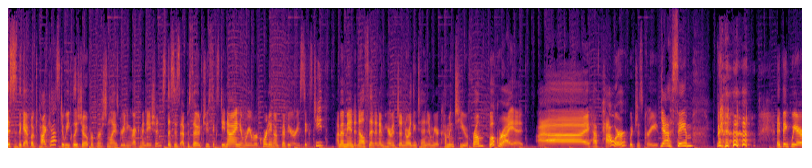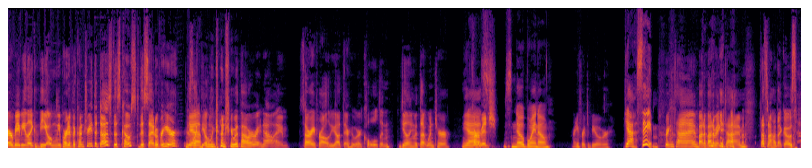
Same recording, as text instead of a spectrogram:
This is the Get Booked Podcast, a weekly show for personalized reading recommendations. This is episode 269, and we're recording on February 16th. I'm Amanda Nelson, and I'm here with Jenn Northington, and we are coming to you from Book Riot. I have power, which is great. Yeah, same. I think we are maybe like the only part of the country that does. This coast, this side over here, is Yeah. like the only country with power right now. I am sorry for all of you out there who are cold and dealing with that winter Yeah. garbage. It's, it's no bueno. Ready for it to be over. Yeah, same. Springtime, bada bada bing time. That's not how that goes.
